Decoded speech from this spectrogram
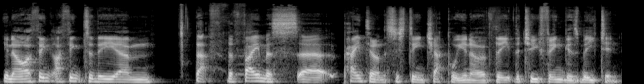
You know i think i think to the um that the famous uh, painting on the Sistine Chapel, you know, of the, the two fingers meeting.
